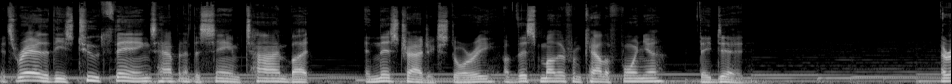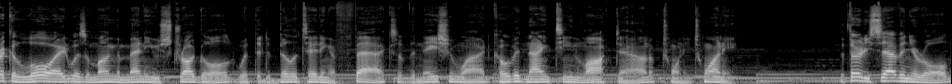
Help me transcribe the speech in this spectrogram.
It's rare that these two things happen at the same time, but in this tragic story of this mother from California, they did. Erica Lloyd was among the many who struggled with the debilitating effects of the nationwide COVID 19 lockdown of 2020. The 37 year old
